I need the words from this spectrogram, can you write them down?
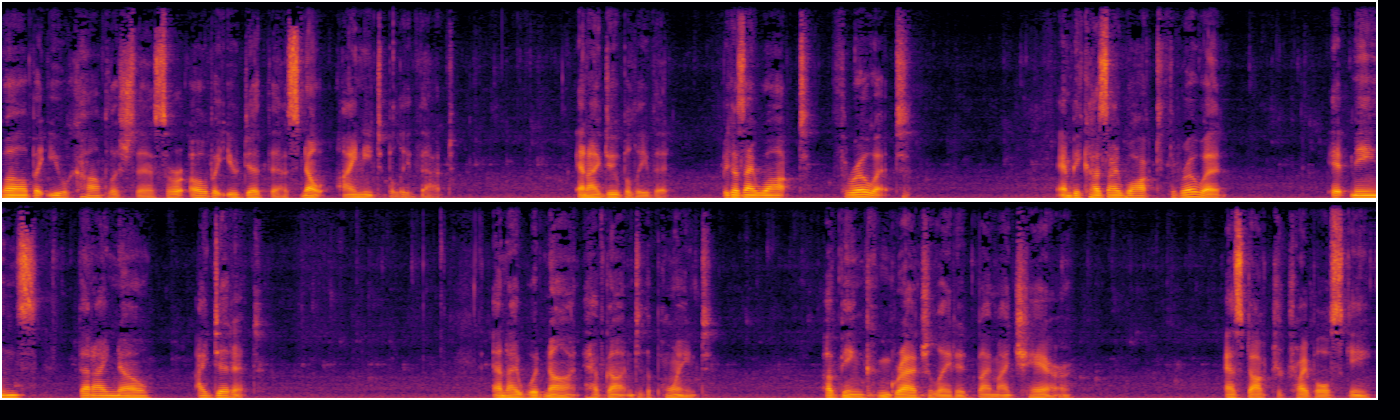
well, but you accomplished this, or oh, but you did this. No, I need to believe that. And I do believe it because I walked through it. And because I walked through it, it means that I know I did it and I would not have gotten to the point of being congratulated by my chair as Dr. Trybulski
